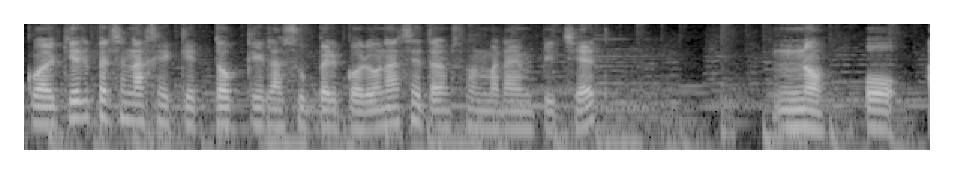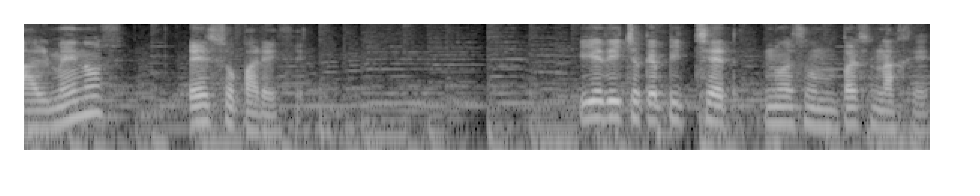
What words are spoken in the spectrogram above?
¿Cualquier personaje que toque la super corona se transformará en Pichet? No, o al menos Eso parece. Y he dicho que Pichet no es un personaje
